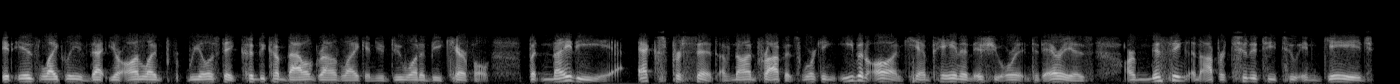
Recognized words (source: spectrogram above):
it is likely that your online real estate could become battleground-like and you do want to be careful. But 90 X percent of nonprofits working even on campaign and issue oriented areas are missing an opportunity to engage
